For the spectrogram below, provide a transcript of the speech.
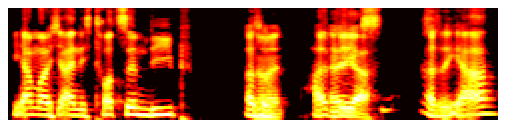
Wir haben euch eigentlich trotzdem lieb. Also Nein. halbwegs. Äh, Also ja.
